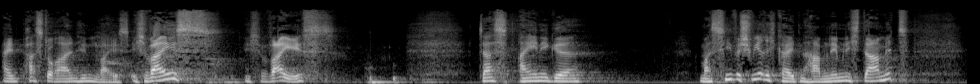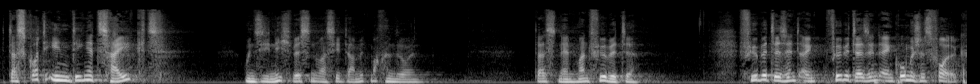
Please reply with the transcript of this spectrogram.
einen pastoralen Hinweis. Ich weiß, ich weiß, dass einige massive Schwierigkeiten haben, nämlich damit, dass Gott ihnen Dinge zeigt und sie nicht wissen, was sie damit machen sollen. Das nennt man Fürbitte. Fürbitte sind ein, Fürbitter sind ein komisches Volk.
